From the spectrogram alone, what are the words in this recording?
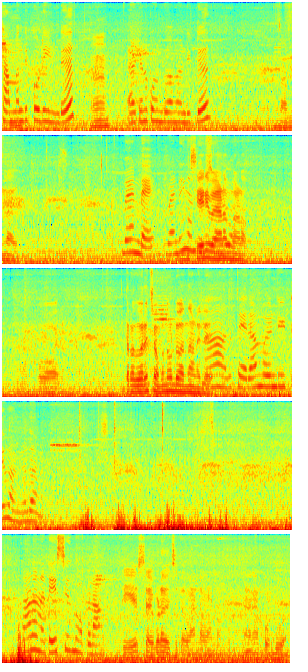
ചമ്മന്തിപ്പൊടി ഉണ്ട്. ഏട്ടന് കൊണ്ടുപോകാൻ വേണ്ടിട്ട് നന്നായി. വേണ്ടേ? വേണ്ടേ ഞാൻ ശരി വേണം വേണം. അപ്പോൾ ഇത്ര ദൂരം ചുമന്നുകൊണ്ട് വന്നാണല്ലേ? ആ അത് തരാൻ വേണ്ടിയിട്ട് വന്നതാണ്. കാണണ? ടേസ്റ്റ് ചെയ്ത് നോക്കണ? ടേസ്റ്റ് എവിടെ വെച്ചിട്ടാ? വേണ്ട വേണ്ട. ഞാൻ കൊണ്ടുപോവാം.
